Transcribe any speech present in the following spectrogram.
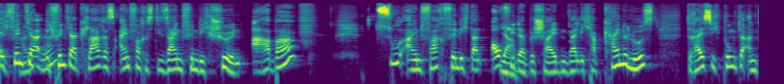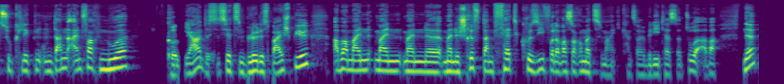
ich finde ja, ne? ich finde ja klares, einfaches Design finde ich schön, aber zu einfach finde ich dann auch ja. wieder bescheiden, weil ich habe keine Lust, 30 Punkte anzuklicken, um dann einfach nur ja, das ist jetzt ein blödes Beispiel, aber mein, mein, meine, meine Schrift dann fett, kursiv oder was auch immer zu machen. Ich kann es auch über die Tastatur, aber ne,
